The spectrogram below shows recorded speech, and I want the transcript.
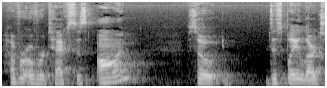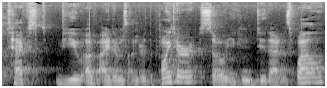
Hover over text is on. So display large text view of items under the pointer. So you can do that as well.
